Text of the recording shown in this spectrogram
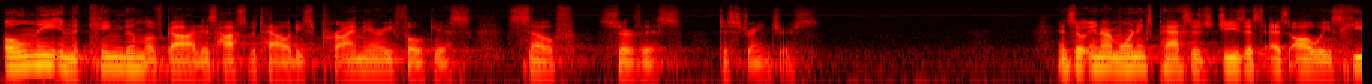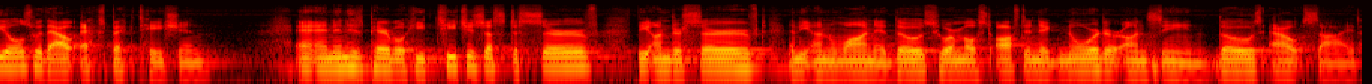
Only in the kingdom of God is hospitality's primary focus self service to strangers. And so, in our morning's passage, Jesus, as always, heals without expectation. And in his parable, he teaches us to serve the underserved and the unwanted, those who are most often ignored or unseen, those outside.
